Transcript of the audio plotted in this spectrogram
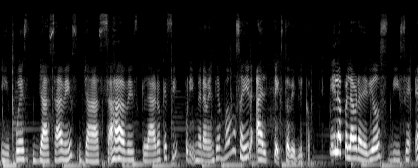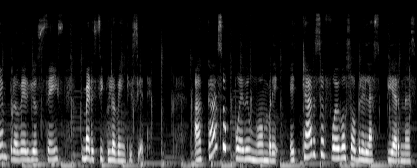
Y pues ya sabes, ya sabes, claro que sí, primeramente vamos a ir al texto bíblico. Y la palabra de Dios dice en Proverbios 6, versículo 27. ¿Acaso puede un hombre echarse fuego sobre las piernas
